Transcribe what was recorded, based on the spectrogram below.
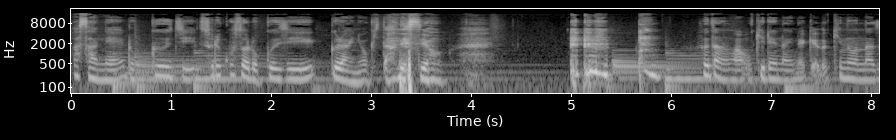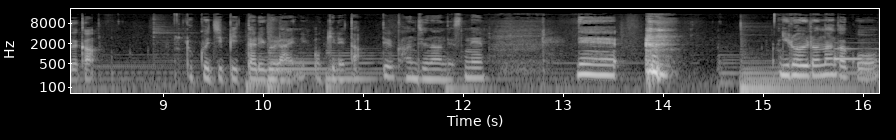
朝ね6時それこそ6時ぐらいに起きたんですよ。普段は起きれないんだけど昨日なぜか6時ぴったりぐらいに起きれたっていう感じなんですね。で いろいろなんかこ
